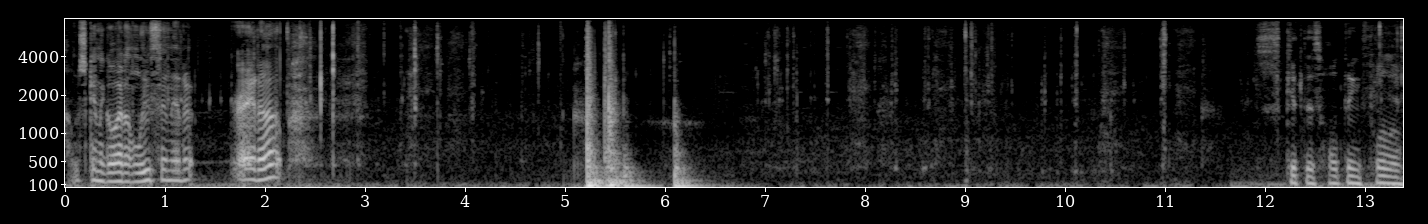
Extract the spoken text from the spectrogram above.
I'm just gonna go ahead and loosen it right up. Just get this whole thing full of,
